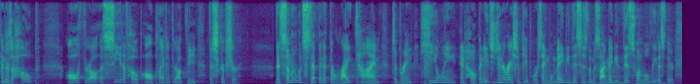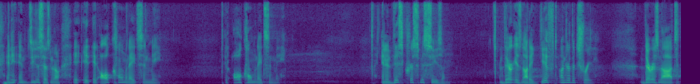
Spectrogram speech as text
And there's a hope all throughout, a seed of hope, all planted throughout the, the scripture that someone would step in at the right time to bring healing and hope. And each generation, people were saying, well, maybe this is the Messiah. Maybe this one will lead us there. And, he, and Jesus says, no, no, it, it, it all culminates in me. It all culminates in me. And in this Christmas season, there is not a gift under the tree, there is not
